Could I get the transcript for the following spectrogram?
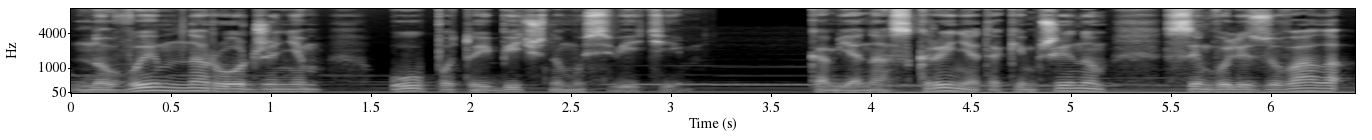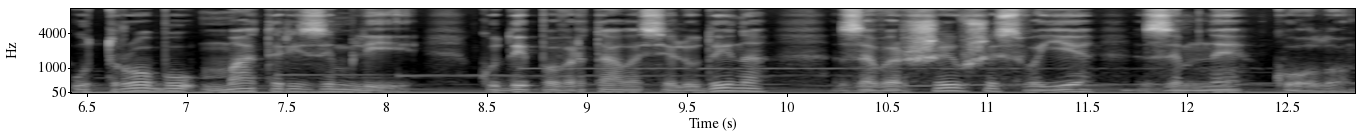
новим народженням у потойбічному світі. Кам'яна скриня таким чином символізувала утробу матері землі, куди поверталася людина, завершивши своє земне коло.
